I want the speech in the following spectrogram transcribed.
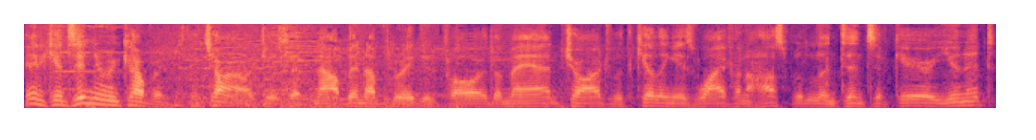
In continuing coverage, the charges have now been upgraded for the man charged with killing his wife in a hospital intensive care unit.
